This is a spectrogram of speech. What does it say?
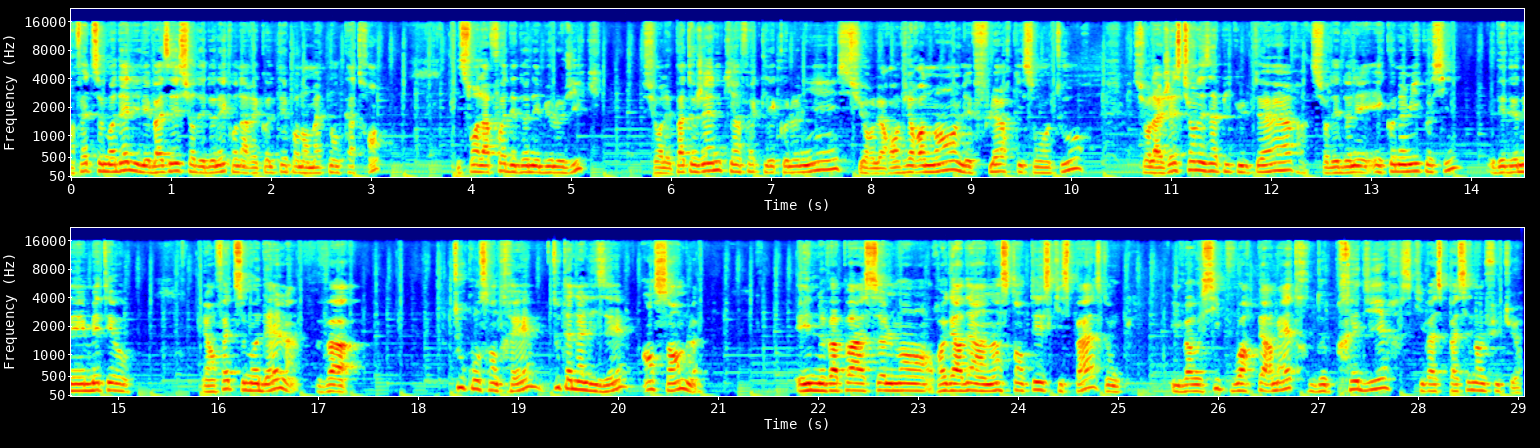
En fait, ce modèle, il est basé sur des données qu'on a récoltées pendant maintenant 4 ans, qui sont à la fois des données biologiques, sur les pathogènes qui infectent les colonies, sur leur environnement, les fleurs qui sont autour, sur la gestion des apiculteurs, sur des données économiques aussi, et des données météo. Et en fait, ce modèle va tout concentrer, tout analyser ensemble. Et il ne va pas seulement regarder à un instant T ce qui se passe, donc il va aussi pouvoir permettre de prédire ce qui va se passer dans le futur.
